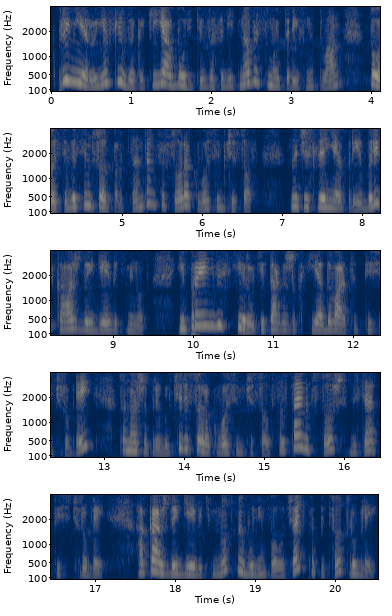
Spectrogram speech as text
К примеру, если вы, как и я, будете заходить на восьмой тарифный план, то есть 800% за 48 часов, начисление прибыли каждые 9 минут, и проинвестируете так же, как и я, 20 тысяч рублей, то наша прибыль через 48 часов составит 160 тысяч рублей, а каждые 9 минут мы будем получать по 500 рублей.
